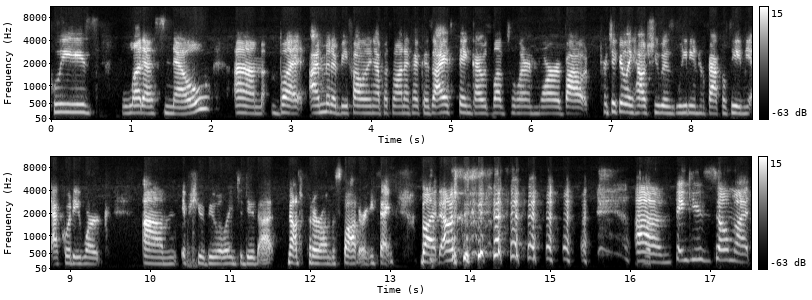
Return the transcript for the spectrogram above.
please let us know. Um, but I'm going to be following up with Monica because I think I would love to learn more about particularly how she was leading her faculty in the equity work um, if she would be willing to do that. Not to put her on the spot or anything, but um, um, thank you so much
